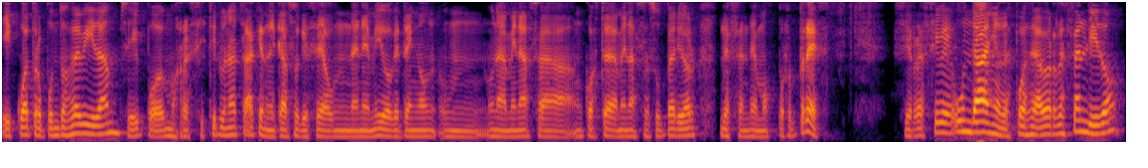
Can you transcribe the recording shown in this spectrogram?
y cuatro puntos de vida. ¿sí? Podemos resistir un ataque. En el caso que sea un enemigo que tenga una amenaza, un coste de amenaza superior, defendemos por tres. Si recibe un daño después de haber defendido,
